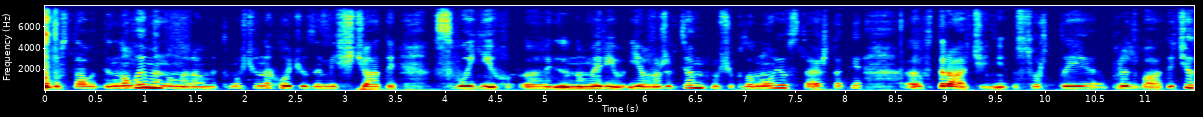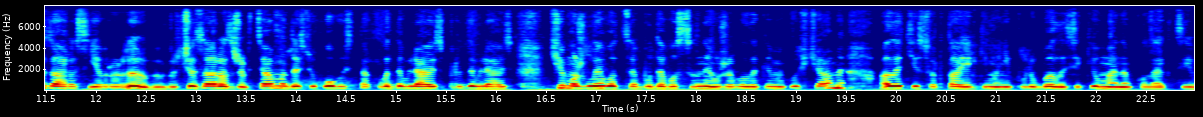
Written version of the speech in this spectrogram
буду ставити новими номерами, тому що не хочу заміщати своїх е, номерів євроживцями, тому що планую все ж таки е, втрачені сорти придбати. Чи зараз євро, е, чи зараз живцями десь у когось так видивляюсь, придивляюсь, чи можливо це буде восени вже великими кущами, але ті сорта, які мені полюбились, які у мене в колекції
